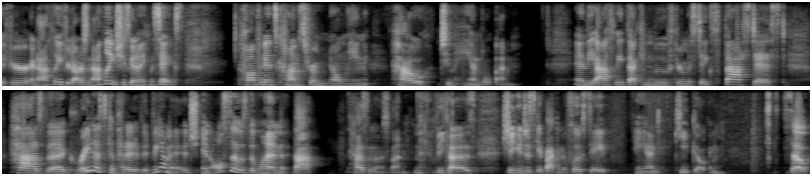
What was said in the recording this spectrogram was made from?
If you're an athlete, if your daughter's an athlete, she's going to make mistakes. Confidence comes from knowing how to handle them. And the athlete that can move through mistakes fastest has the greatest competitive advantage and also is the one that has the most fun because she can just get back into flow state and keep going. So,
